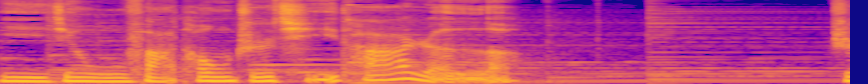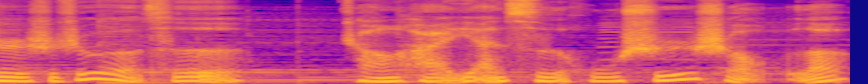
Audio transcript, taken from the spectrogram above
已经无法通知其他人了。只是这次，张海岩似乎失手了。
